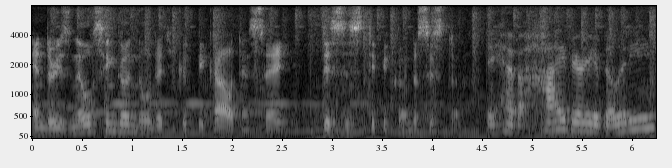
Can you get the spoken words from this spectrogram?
And there is no single node that you could pick out and say, this is typical in the system. They have a high variability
